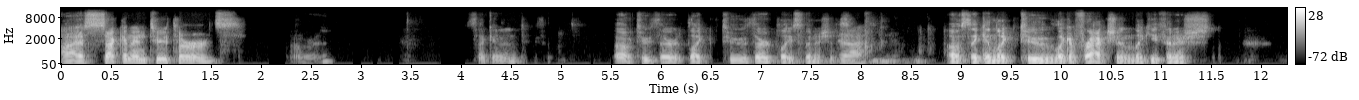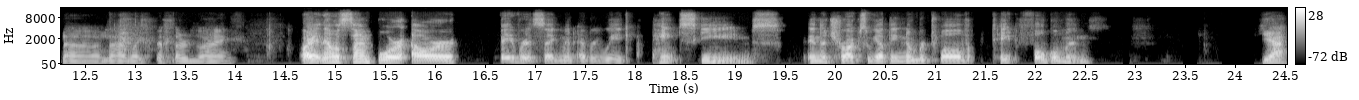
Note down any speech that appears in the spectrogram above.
uh, second and two thirds. All right. Second and two thirds. Oh, two thirds, like two third place finishes. Yeah, I was thinking like two, like a fraction, like he finished. no, not like the third rank. All right, now it's time for our favorite segment every week paint schemes. In the trucks, we got the number 12 Tate Fogleman. Yeah,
